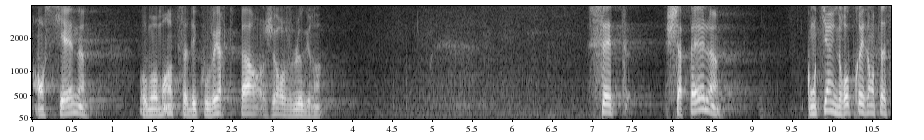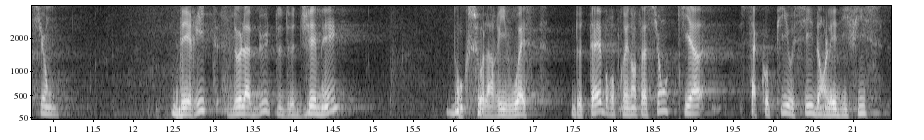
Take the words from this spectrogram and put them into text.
ancienne au moment de sa découverte par Georges Legrain. Cette chapelle contient une représentation des rites de la butte de Djémé, donc sur la rive ouest de Thèbes, représentation qui a sa copie aussi dans l'édifice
